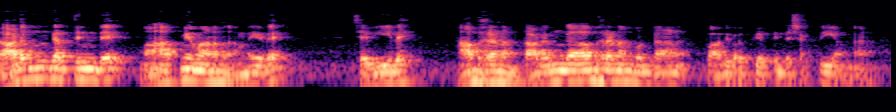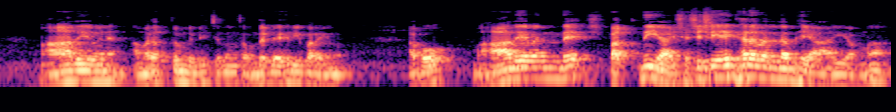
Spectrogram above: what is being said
താടങ്കത്തിന്റെ മഹാത്മ്യമാണെന്ന് അമ്മയുടെ ചെവിയിലെ ആഭരണം താടങ്കാഭരണം കൊണ്ടാണ് പാതിവൃത്യത്തിന്റെ ശക്തി എന്നാണ് മഹാദേവന് അമരത്വം ലഭിച്ചതെന്ന് സൗന്ദര്യലഹരി പറയുന്നു. അപ്പോൾ മഹാദേവന്റെ പത്നിയായി ശശിശേഖരവല്ലഭയായി അമ്മ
